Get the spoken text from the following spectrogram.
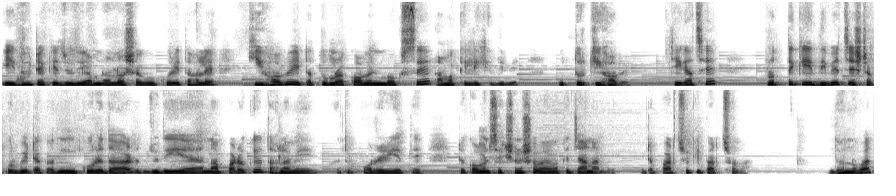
এই দুইটাকে যদি আমরা লসাগু করি, তাহলে কি হবে? এটা তোমরা কমেন্ট বক্সে আমাকে লিখে দিবে। উত্তর কি হবে? ঠিক আছে? প্রত্যেকেই দিবে, চেষ্টা করবে এটা করে দেওয়ার। যদি না পারো কেউ, তাহলে আমি হয়তো পরের ইয়েতে, এটা কমেন্ট সেকশনে সবাই আমাকে জানাবে। এটা পারছ কি পারছ না? ধন্যবাদ।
